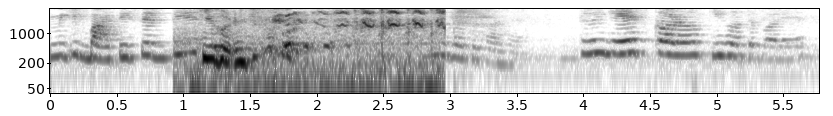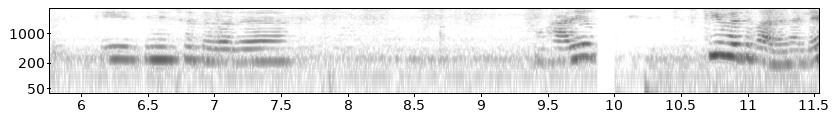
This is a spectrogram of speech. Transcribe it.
তুমি কি বাটি সেট দিয়ে হতে পারে তুমি গেস করো কি হতে পারে কি জিনিস হতে পারে ভারী কি হতে পারে তাহলে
